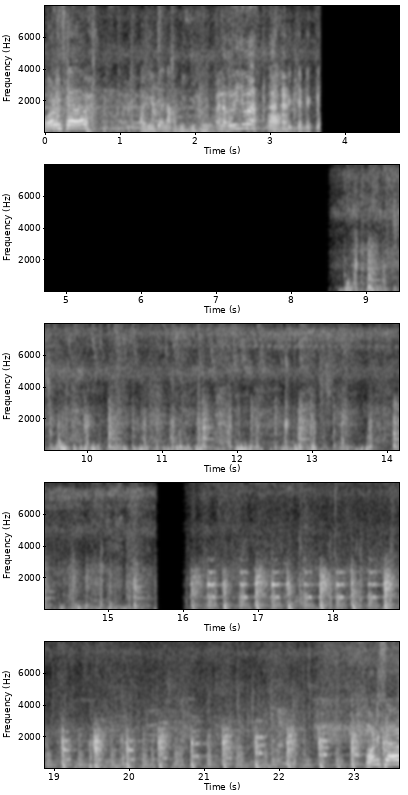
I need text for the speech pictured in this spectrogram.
Morning, sir. Nakabidyo, nakabidyo. Ay, nakabidyo ba? Oh, picture, picture. Morning, sir.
